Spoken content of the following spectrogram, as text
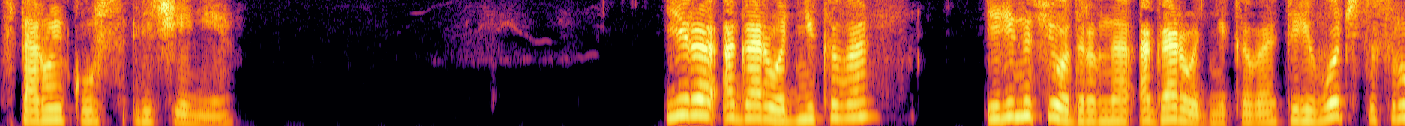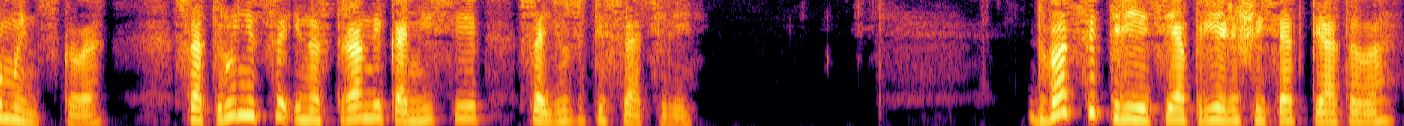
второй курс лечения. Ира Огородникова, Ирина Федоровна Огородникова, переводчица с румынского, сотрудница иностранной комиссии Союза писателей. 23 апреля 65-го.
